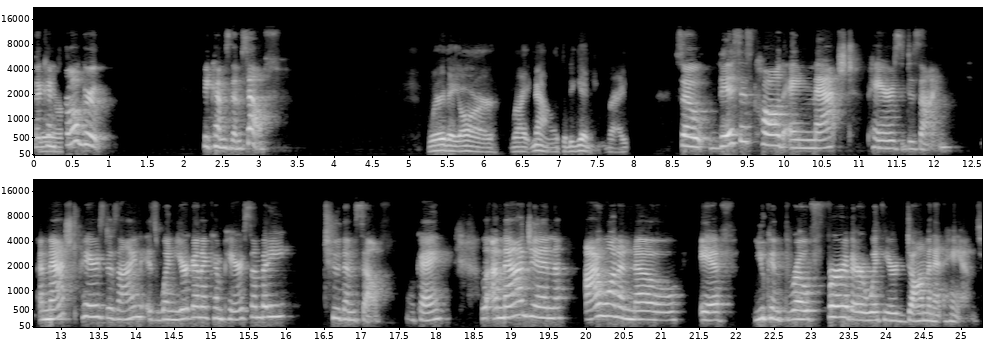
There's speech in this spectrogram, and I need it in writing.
The Yeah. control group becomes themselves. Where they are right now at the beginning, right? So this is called a matched pairs design. A matched pairs design is when you're going to compare somebody to themselves. Okay. Imagine I want to know if you can throw further with your dominant hand.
